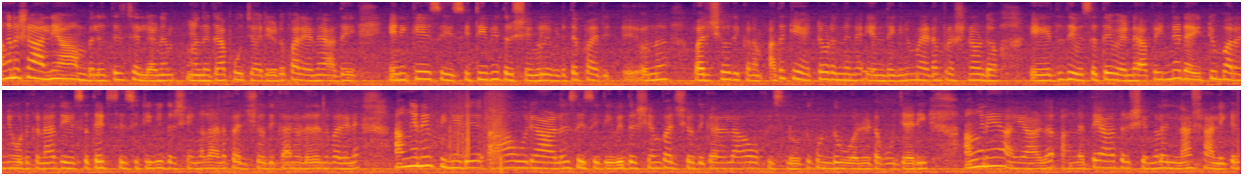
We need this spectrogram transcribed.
അങ്ങനെ ഷാലിനി ആ അമ്പലത്തിൽ ചെല്ലണം. എന്നിട്ട് ആ പൂജാരിയോട് പറയണേ അതെ എനിക്ക് സി സി ടി വി ദൃശ്യങ്ങൾ ഇവിടുത്തെ പരി ഒന്ന് പരിശോധിക്കണം ചോദിക്കണം അത് കേട്ട ഉടൻ തന്നെ എന്തെങ്കിലും മേഡം പ്രശ്നമുണ്ടോ? ഏത് ദിവസത്തെ വേണ്ട? അപ്പോൾ ഇന്ന ഡേറ്റും പറഞ്ഞു കൊടുക്കണം. ആ ദിവസത്തെ സി സി ടി വി ദൃശ്യങ്ങളാണ് പരിശോധിക്കാനുള്ളതെന്ന് പറയുന്നത് അങ്ങനെ പിന്നീട് ആ ഒരാൾ സി സി ടി വി ദൃശ്യം പരിശോധിക്കാനുള്ള ആ ഓഫീസിലോട്ട് കൊണ്ടുപോകണം കേട്ടോ പൂജാരി. അങ്ങനെ അയാൾ അന്നത്തെ ആ ദൃശ്യങ്ങളെല്ലാം ഷാലിക്ക്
